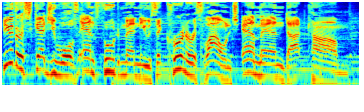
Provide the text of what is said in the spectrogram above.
View their schedules and food menus at croonersloungemn.com.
